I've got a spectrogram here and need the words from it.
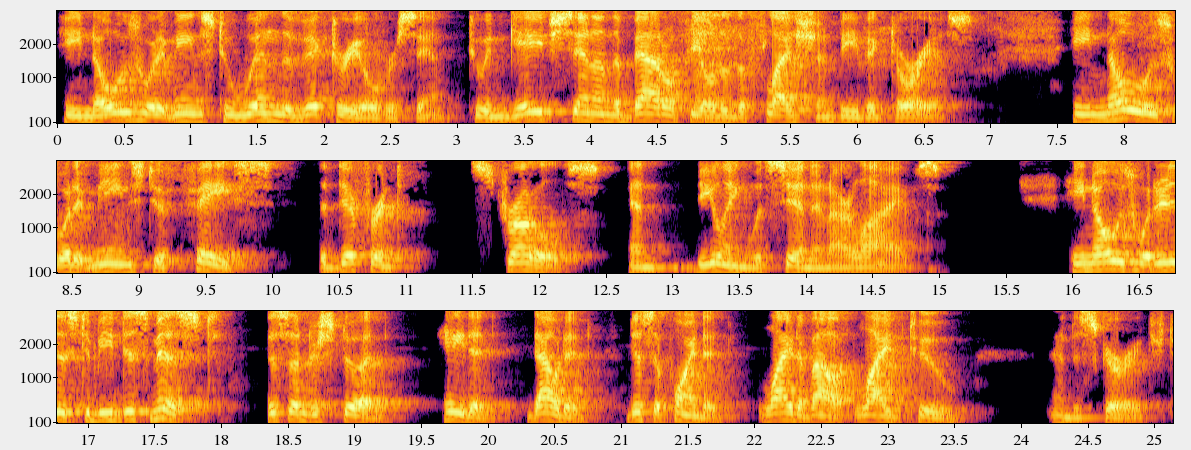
He knows what it means to win the victory over sin, to engage sin on the battlefield of the flesh and be victorious. He knows what it means to face the different struggles and dealing with sin in our lives. He knows what it is to be dismissed, misunderstood, hated, doubted, disappointed, lied about, lied to, and discouraged.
